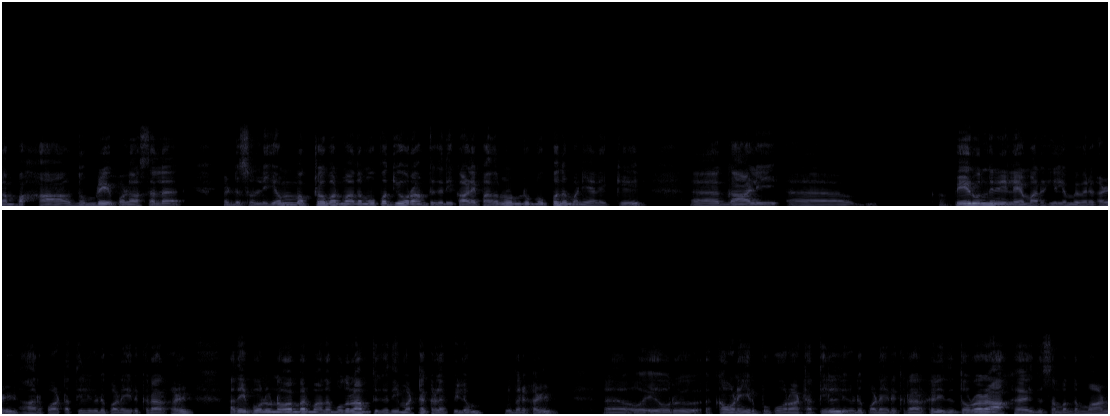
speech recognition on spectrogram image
கம்பஹா தும்ரிய பொலாசல என்று சொல்லியும் அக்டோபர் மாதம் முப்பத்தி ஓராம் தேதி காலை பதினொன்று முப்பது மணி அலைக்கு காலி பேருந்து நிலையம் அருகிலும் இவர்கள் ஆர்ப்பாட்டத்தில் ஈடுபட இருக்கிறார்கள். அதே போல நவம்பர் மாதம் முதலாம் தேதி மட்டக்களப்பிலும் இவர்கள் ஒரு கவனஈர்ப்பு போராட்டத்தில் ஈடுபட இருக்கிறார்கள். இது தொடராக இது சம்பந்தமான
